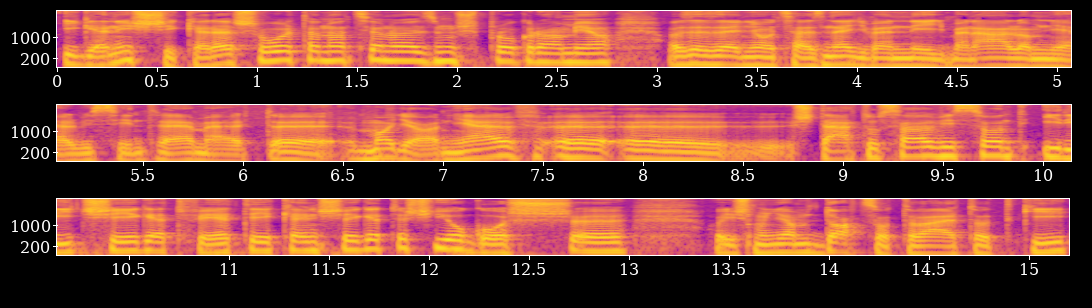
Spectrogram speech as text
Igenis, sikeres volt a nacionalizmus programja, az 1844-ben államnyelvi szintre emelt ö, magyar nyelv ö, ö, viszont irítséget, féltékenységet és jogos, ö, hogy is mondjam, dacot váltott ki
